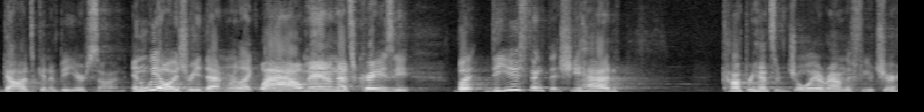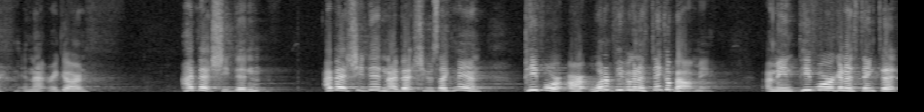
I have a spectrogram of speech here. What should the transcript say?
God's going to be your son. And we always read that and we're like, Wow, man, that's crazy. But do you think that she had comprehensive joy around the future in that regard? I bet she didn't. I bet she didn't. I bet she was like, Man, people are, what are people going to think about me? I mean, people are going to think that,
